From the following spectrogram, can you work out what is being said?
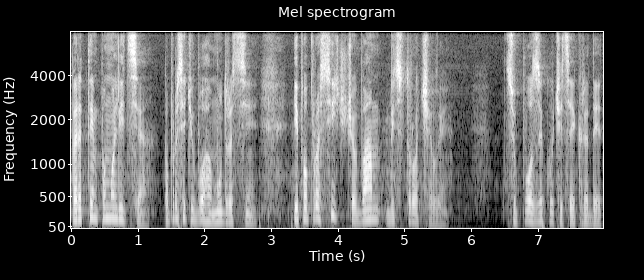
Перед тим помоліться, попросіть у Бога мудрості і попросіть, щоб вам відстрочили цю позику чи цей кредит.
